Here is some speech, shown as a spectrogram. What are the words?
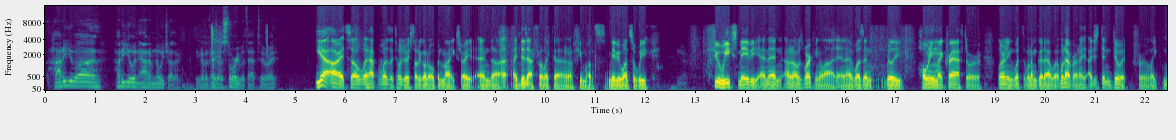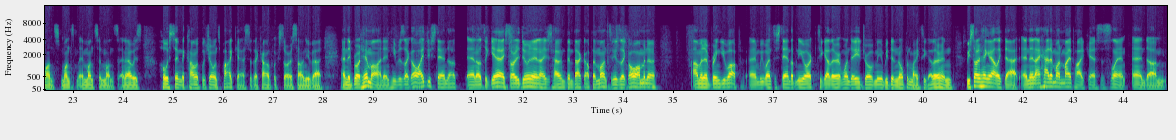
how do you uh, how do you and Adam know each other? You guys have a story with that too, right? Yeah. All right. So what happened was I told you I started going to open mics, right? And uh, I did that for like uh, don't know a few months, maybe once a week, a few weeks maybe, and then I don't know. I was working a lot, and I wasn't really honing my craft or learning what what I'm good at, whatever. And I, I just didn't do it for like months, months and months and months. And I was hosting the Comic Book Jones podcast at that comic book store I was telling you about, and they brought him on, and he was like, "Oh, I do stand up," and I was like, "Yeah, I started doing it, and I just haven't been back up in months." And he's like, "Oh, I'm gonna." I'm gonna bring you up, and we went to stand up New York together. One day he drove me, and we did an open mic together, and we started hanging out like that. And then I had him on my podcast, The Slant, and um,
